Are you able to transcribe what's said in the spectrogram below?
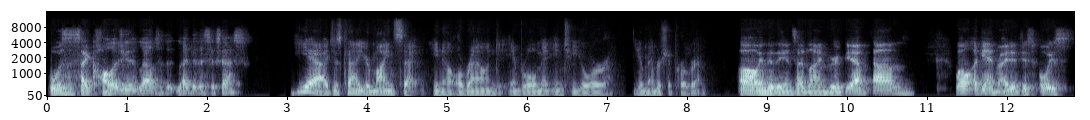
What was the psychology that led to the, led to the success? Yeah, just kind of your mindset, you know, around enrollment into your your membership program. Oh, into the inside line group. Yeah. Um, well, again, right. It just always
